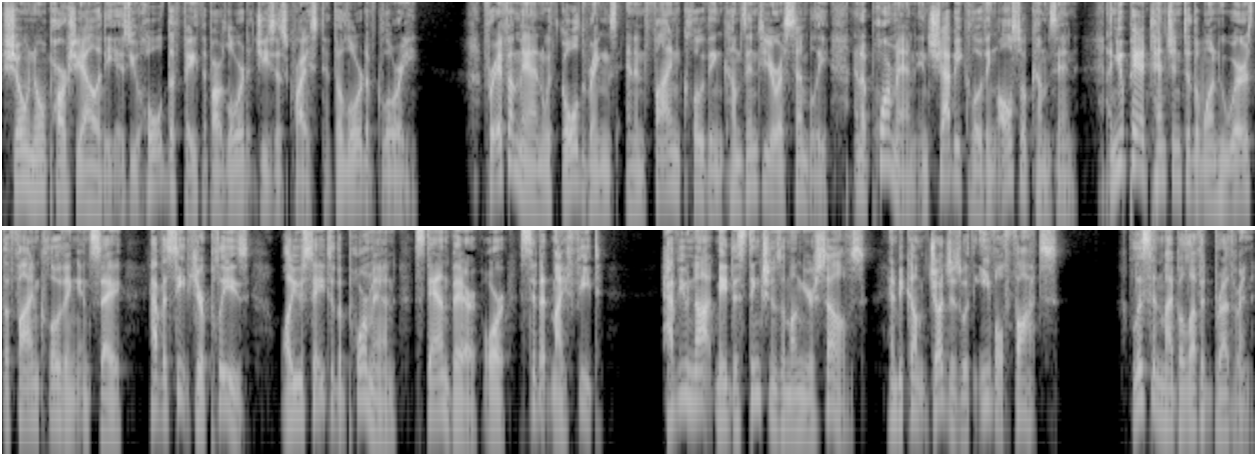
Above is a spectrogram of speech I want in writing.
show no partiality as you hold the faith of our Lord Jesus Christ, the Lord of glory. For if a man with gold rings and in fine clothing comes into your assembly, and a poor man in shabby clothing also comes in, and you pay attention to the one who wears the fine clothing and say, Have a seat here, please, while you say to the poor man, Stand there, or Sit at my feet, have you not made distinctions among yourselves, and become judges with evil thoughts? Listen, my beloved brethren.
